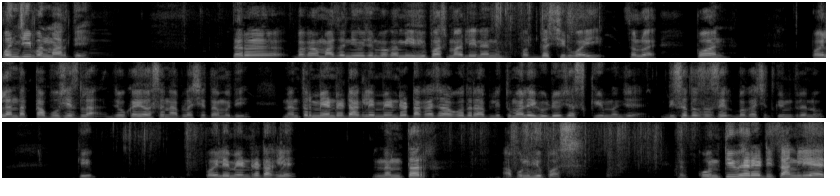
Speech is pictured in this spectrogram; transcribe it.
पंजी पण मारते. तर बघा माझं नियोजन बघा मी हिपास मारली नाही आणि पद्धतशीर वाई चालू आहे. पण पहिल्यांदा कापूस येसला जो काही असं आपल्या शेतामध्ये नंतर मेंढं टाकले. मेंढं टाकायच्या अगोदर आपली तुम्हाला व्हिडिओच्या स्क्रीन म्हणजे दिसतच असेल बघा शेतकरी मित्रांनो की पहिले मेंढर टाकले नंतर आपण व्हिपास तर कोणती व्हेरायटी चांगली आहे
